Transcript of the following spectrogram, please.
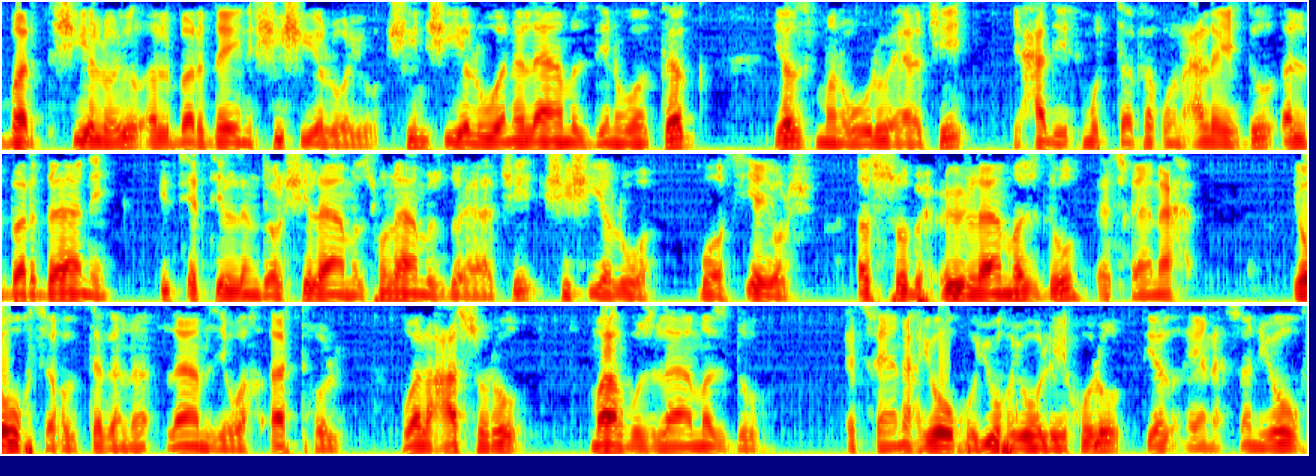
برد شيلويو البردين شي شيلويو شين شيلو لامز دين والتق يلس منغورو ألشي حديث متفق عليه دو البرداني اتسأتلن دول شلامز هلامز دو. ألشي شي شيلو بوس يولش الصبح لامز دو اسخينح يوخ تخل تغن لامزي وخ أدخل والعصر مربوز لامز دو اتخينح يوخو يوخ يولي خلو ديال خينح سن يوخ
